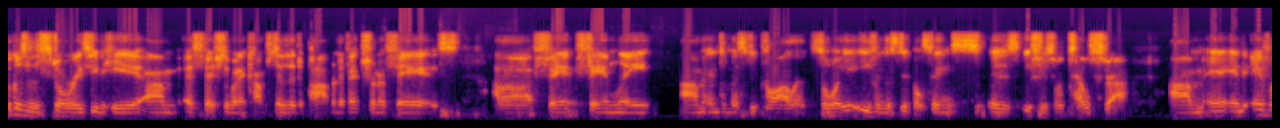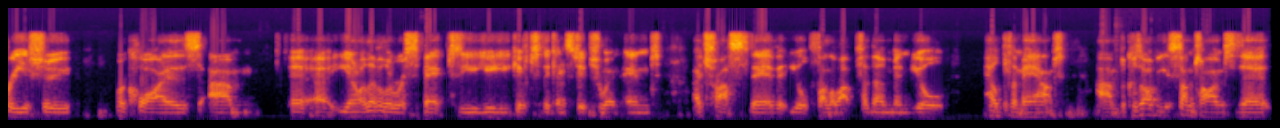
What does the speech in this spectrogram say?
because of the stories you'd hear, um, especially when it comes to the Department of Veteran Affairs, uh, fa- family, um, and domestic violence, or even the simple things as issues with Telstra. Um, and, and, every issue requires um, a, a, you know a level of respect you, you give to the constituent and a trust there that you'll follow up for them and you'll help them out um, because obviously sometimes the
